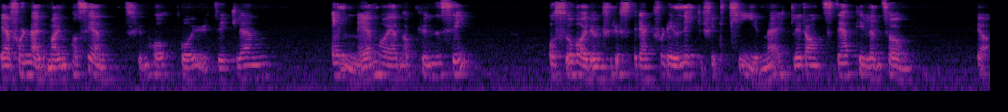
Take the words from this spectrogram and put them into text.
Jeg fornærma en pasient. Hun holdt på å utvikle en ME, må jeg nok kunne si. Og så var hun frustrert fordi hun ikke fikk time et eller annet sted til en sånn ja,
